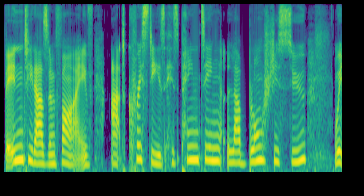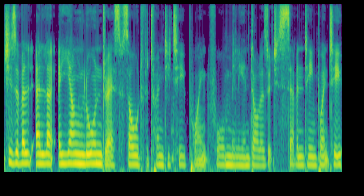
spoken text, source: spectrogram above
But in 2005, at Christie's, his painting La Blanchisseuse, which is of a, a, a young laundress, sold for $22.4 million, which is 17.2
